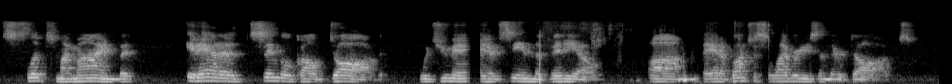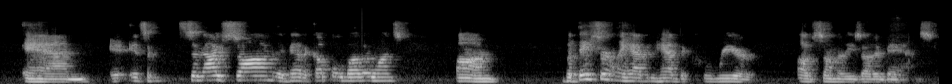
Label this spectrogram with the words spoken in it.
slips my mind, but it had a single called "Dog," which you may have seen the video. Um, they had a bunch of celebrities and their dogs, and it, it's a it's a nice song. They've had a couple of other ones, um, but they certainly haven't had the career of some of these other bands.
